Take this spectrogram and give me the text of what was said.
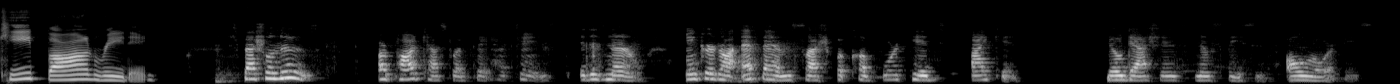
Keep on reading. Special news. Our podcast website has changed. It is now anchor.fm slash book club for kids by kids. No dashes, no spaces, all lowercase.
